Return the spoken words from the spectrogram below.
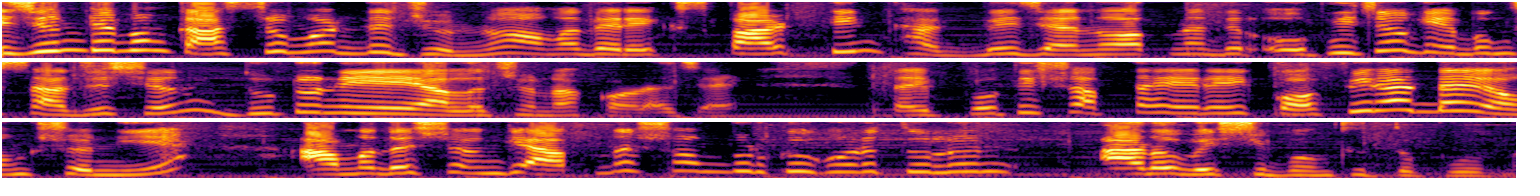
এজেন্ট এবং কাস্টমারদের জন্য আমাদের এক্সপার্ট টিম থাকবে যেন আপনাদের অভিযোগ এবং সাজেশন দুটো নিয়ে আলোচনা করা যায়। তাই প্রতি সপ্তাহের এই কফির আড্ডায় অংশ নিয়ে আমাদের সঙ্গে আপনার সম্পর্ক গড়ে তুলুন আরও বেশি বন্ধুত্বপূর্ণ।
